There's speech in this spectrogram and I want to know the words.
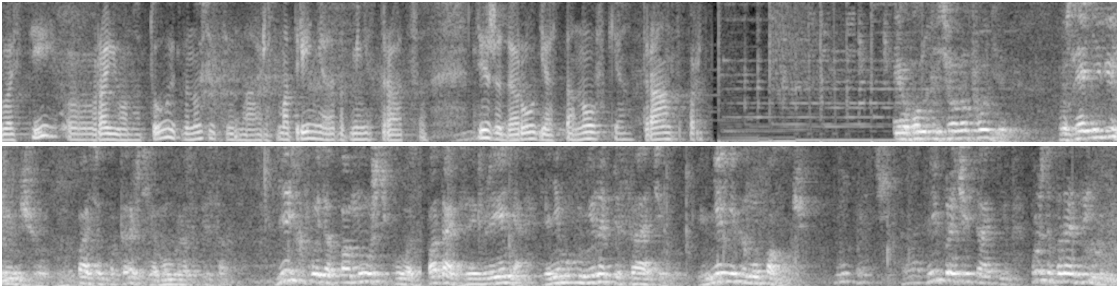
властей э, района, то это выносится на рассмотрение в администрацию. Те же дороги, остановки, транспорт. Я был в фонде. Просто я не вижу ничего. Пальцем покажете, я могу расписаться. Есть какой-то помощник у вас подать заявление, я не могу ни написать его, и мне никому помочь. Не прочитать. Не прочитать. Просто подать заявление.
